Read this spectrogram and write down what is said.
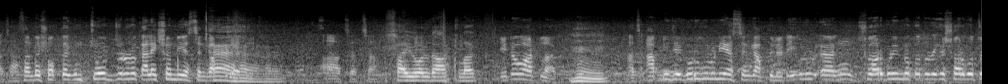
আচ্ছা হাসান ভাই সপ্তাহে একদম চোখ জোড়ানো কালেকশন নিয়ে আসছেন হ্যাঁ হ্যাঁ হ্যাঁ। আচ্ছা আচ্ছা। সাইওয়ালটা আট লাখ। এটাও আট লাখ? হুম। আচ্ছা আপনি যে গরুগুলো নিয়ে আসছেন গাবতলী এগুলোর সর্বনিম্ন কত থেকে সর্বোচ্চ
